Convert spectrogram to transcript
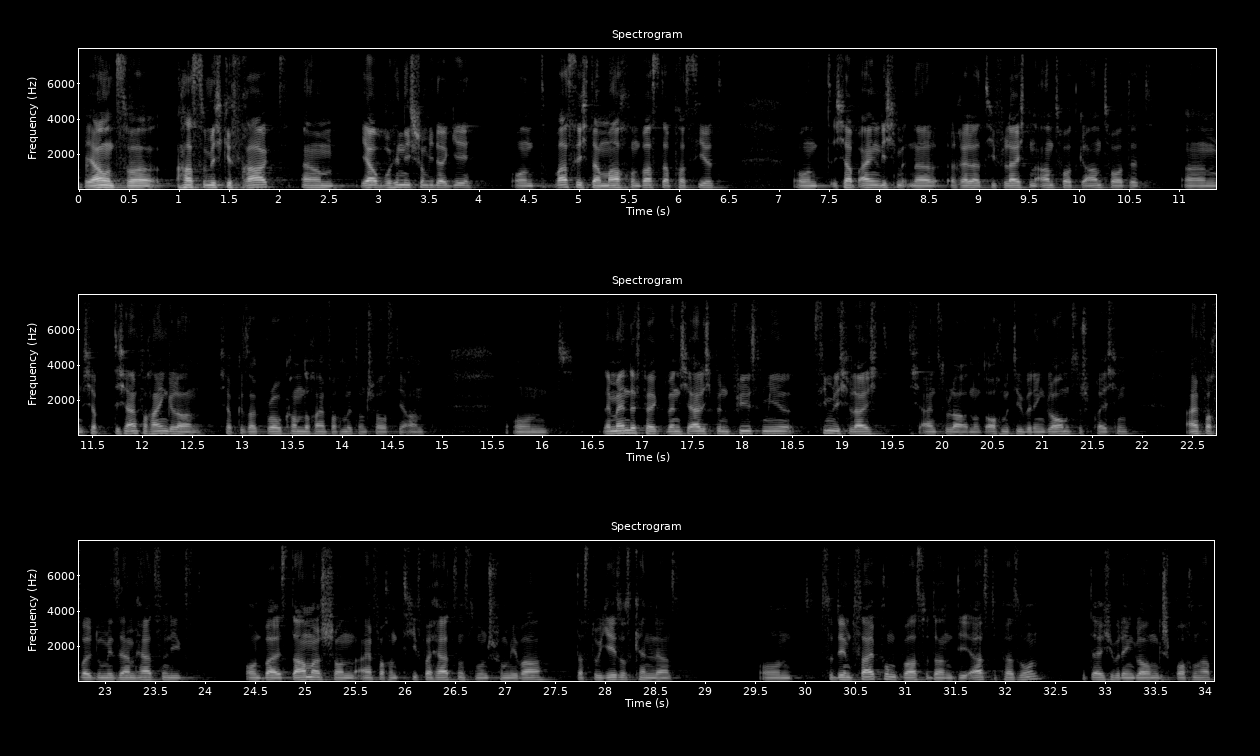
Ja, und zwar hast du mich gefragt, ähm, ja, wohin ich schon wieder gehe und was ich da mache und was da passiert. Und ich habe eigentlich mit einer relativ leichten Antwort geantwortet. Ähm, ich habe dich einfach eingeladen. Ich habe gesagt, Bro, komm doch einfach mit und schau es dir an. Und im Endeffekt, wenn ich ehrlich bin, fiel es mir ziemlich leicht, dich einzuladen und auch mit dir über den Glauben zu sprechen. Einfach weil du mir sehr am Herzen liegst und weil es damals schon einfach ein tiefer Herzenswunsch von mir war, dass du Jesus kennenlernst. Und zu dem Zeitpunkt warst du dann die erste Person, mit der ich über den Glauben gesprochen habe.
